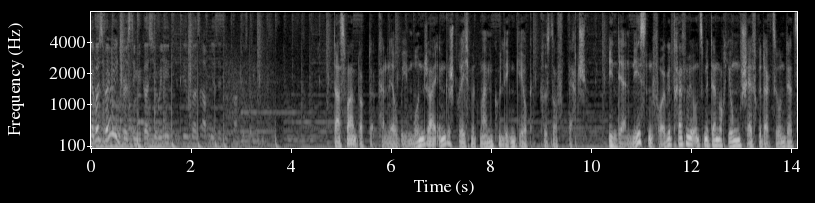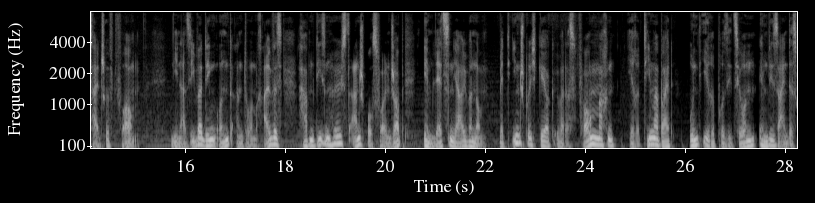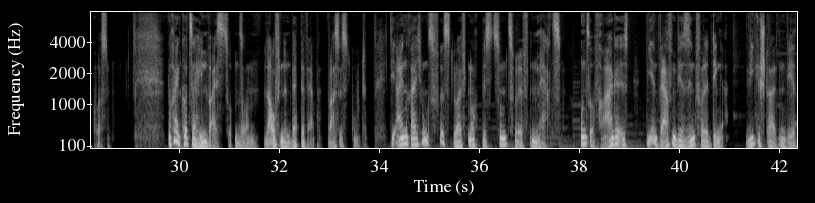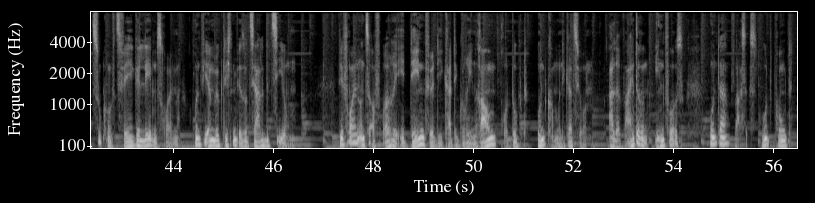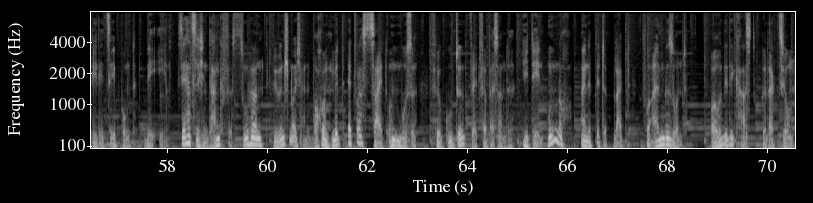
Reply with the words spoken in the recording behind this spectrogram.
It was very interesting because you really it was obvious that you talked to students. Das war Dr. Kanerwi Munjai im Gespräch mit meinem Kollegen Georg Christoph Bertsch. In der nächsten Folge treffen wir uns mit der noch jungen Chefredaktion der Zeitschrift Form. Nina Sieverding und Anton Ralves haben diesen höchst anspruchsvollen Job im letzten Jahr übernommen. Mit ihnen spricht Georg über das Formmachen, ihre Teamarbeit und ihre Position im Designdiskurs. Noch ein kurzer Hinweis zu unserem laufenden Wettbewerb. Was ist gut? Die Einreichungsfrist läuft noch bis zum 12. März. Unsere Frage ist, wie entwerfen wir sinnvolle Dinge? Wie gestalten wir zukunftsfähige Lebensräume? Und wie ermöglichen wir soziale Beziehungen? Wir freuen uns auf eure Ideen für die Kategorien Raum, Produkt und Kommunikation. Alle weiteren Infos unter wasistgut.ddc.de. Sehr herzlichen Dank fürs Zuhören. Wir wünschen euch eine Woche mit etwas Zeit und Muße für gute, weltverbessernde Ideen. Und noch eine Bitte, bleibt vor allem gesund. Eure DDcast-Redaktion.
